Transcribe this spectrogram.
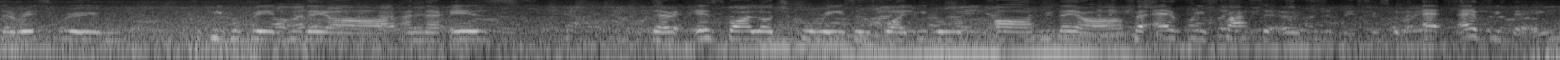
There is room for people being who they are, and there is there is biological reasons why people are who they are for every facet of, of everything.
